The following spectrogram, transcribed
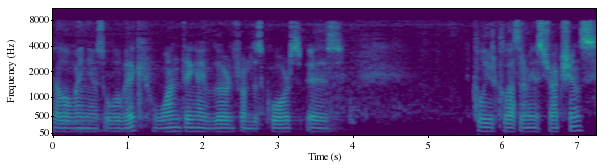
Hello, my name is Ulubek. One thing I've learned from this course is clear classroom instructions,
